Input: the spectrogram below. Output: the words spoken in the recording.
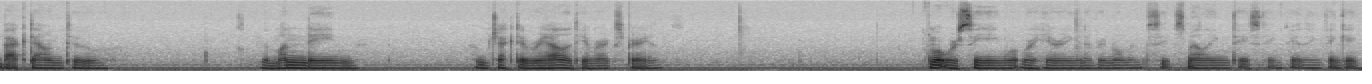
back down to the mundane, objective reality of our experience what we're seeing, what we're hearing in every moment, see, smelling, tasting, feeling, thinking,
